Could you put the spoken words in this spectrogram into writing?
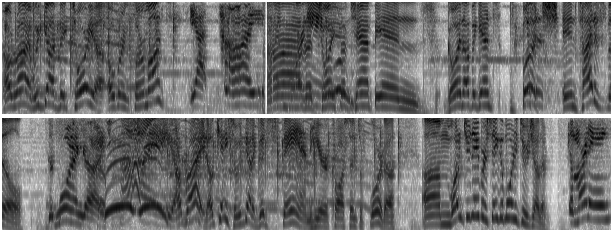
All right, we've got Victoria over in Clermont. Yeah. Hi. Ah, the choice of champions going up against Butch in Titusville. Good morning, guys. Woo-wee. All right. Okay, so we've got a good span here across Central Florida. Um, why don't you neighbors say good morning to each other? Good morning.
